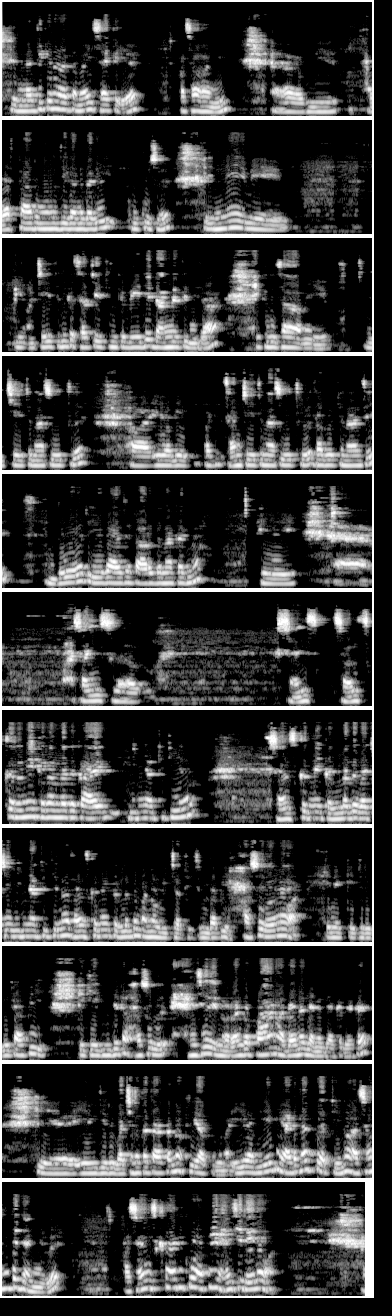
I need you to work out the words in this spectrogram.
ඒ නැති කෙනා තමයි සැකය අසහනි මේ අවස්ථාවට මුහුණ දී ගන්න බැරි කුකුස. එන්නේ මේ මේ අචේතනික සචේතනික ભેදේ දන්නේ නැති නිසා. ඒක නිසා මේ චේතනා සූත්‍ර ඒ වගේ සංචේතනා සූත්‍ර සර්වඥාන්සේ දෝවට යෝගාචරයට ආරාධනා කරන ඒ සයන්ස් සයන්ස් සංස්කරණය කරන්නද කාය විඤ්ඤාති තියෙනවා සංස්කරණය කරනද වචී විඤ්ඤාති තියෙනවා සංස්කරණය කරනද මනෝ විඤ්ඤාති තියෙනවා අපි හසුරවනවා කෙනෙක් ඉදිරියට අපි එක එක විදිහට හසු හැසිරෙන රංගපාන දැන දැන දැක දැක ඒ විදිහට වචන කතා කරනවා ක්‍රියාත්මක වෙනවා. ඒ වගේම යටපත්වක් තියෙනවා අසම්පජඤ්ඤව අසංස්කාරිකව අපි හැසිරෙනවා.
